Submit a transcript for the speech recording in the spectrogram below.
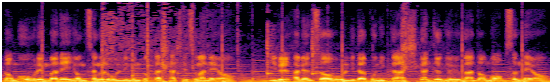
너무 오랜만에 영상을 올리는 것 같아 죄송하네요. 일을 하면서 올리다 보니까 시간적 여유가 너무 없었네요.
